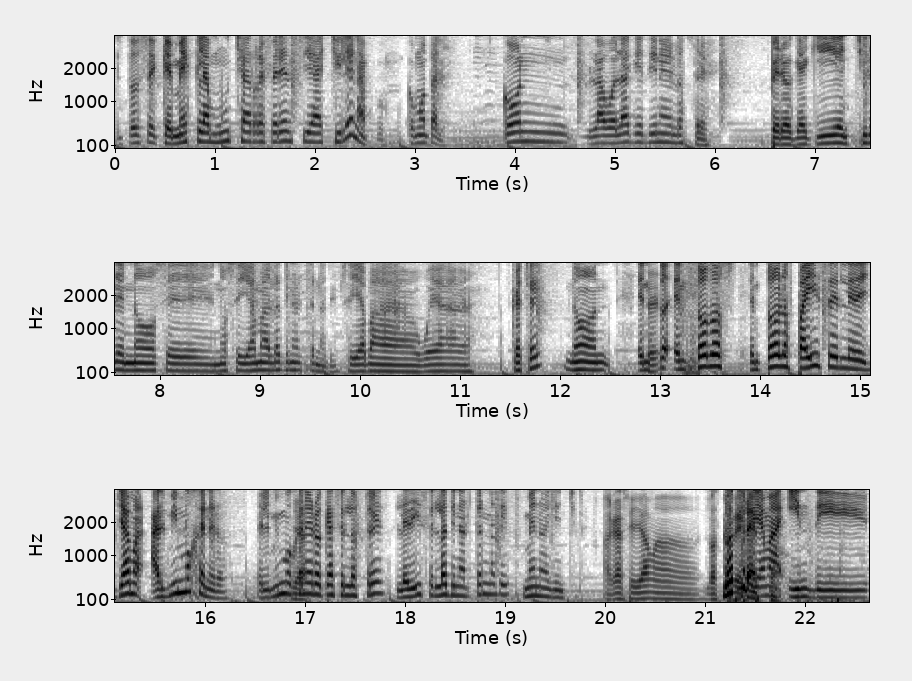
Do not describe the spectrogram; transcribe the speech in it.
Entonces, que mezcla muchas referencias chilenas, po, como tal, con la bola que tienen los tres. Pero que aquí en Chile no se, no se llama Latin Alternative, se llama wea. ¿Cachai? No, en, Sí. to- en todos en todos los países le llama al mismo género. El mismo género que hacen los tres, le dicen Latin Alternative, menos aquí en Chile. Acá se llama Los, Los Tres. Se llama indie,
